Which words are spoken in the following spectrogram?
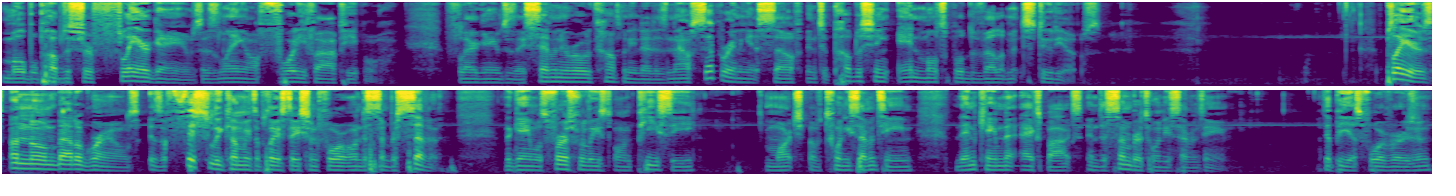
Mobile publisher Flare Games is laying off 45 people. Flare Games is a seven year old company that is now separating itself into publishing and multiple development studios. Players Unknown Battlegrounds is officially coming to PlayStation 4 on December 7th. The game was first released on PC March of 2017, then came the Xbox in December 2017. The PS4 version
